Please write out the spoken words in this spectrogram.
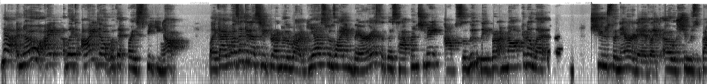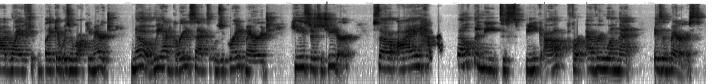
yeah, no, I like I dealt with it by speaking up. Like I wasn't going to sweep it under the rug. Yes, was I embarrassed that this happened to me? Absolutely, but I'm not going to let them choose the narrative like, oh, she was a bad wife, like it was a rocky marriage. No, we had great sex. It was a great marriage. He's just a cheater. So I felt the need to speak up for everyone that is embarrassed.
